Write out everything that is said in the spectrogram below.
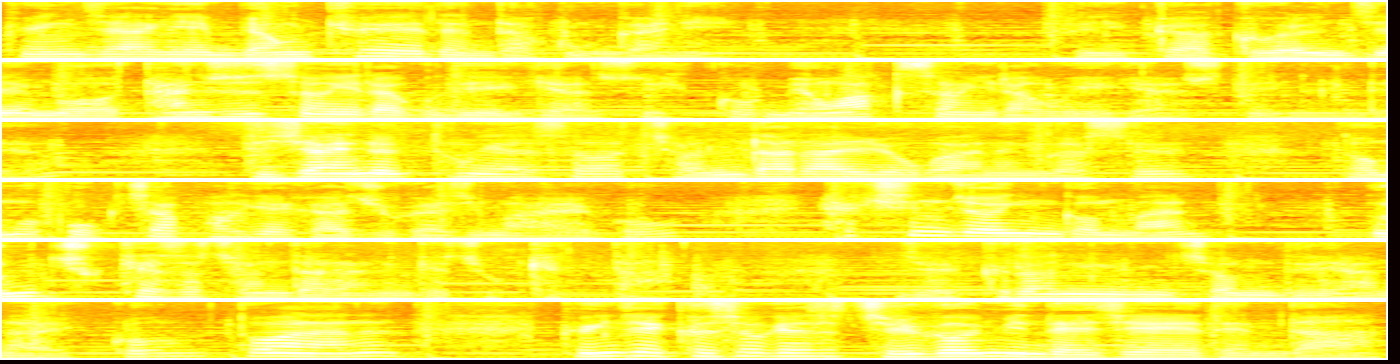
굉장히 명쾌해야 된다, 공간이. 그러니까 그걸 이제 뭐 단순성이라고도 얘기할 수 있고 명확성이라고 얘기할 수도 있는데요. 디자인을 통해서 전달하려고 하는 것을 너무 복잡하게 가져가지 말고 핵심적인 것만 응축해서 전달하는 게 좋겠다. 이제 그런 점들이 하나 있고 또 하나는 굉장히 그 속에서 즐거움이 내재해야 된다.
